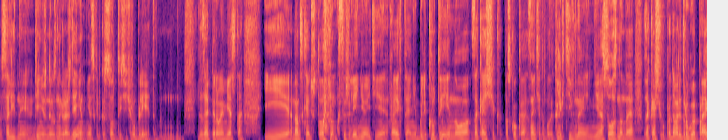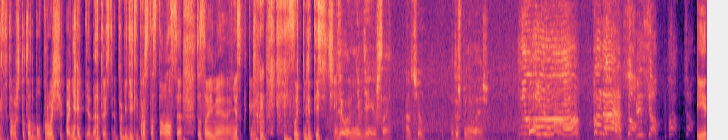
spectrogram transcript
солидные денежные вознаграждения, несколько сот тысяч рублей это, за первое место. И надо сказать, что, к сожалению, эти проекты, они были крутые, но заказчик, поскольку, знаете, это было коллективное, неосознанное, заказчику продавали другой проект, потому что тот был проще, понятнее, да, то есть победитель просто оставался со своими несколькими сотнями тысяч. Дело не в деньгах, Сань. А в чем? Ну ты же понимаешь. И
